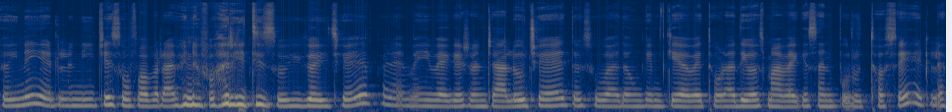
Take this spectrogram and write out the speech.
થઈ નહીં એટલે નીચે સોફા પર આવીને ફરીથી સૂઈ ગઈ છે. પણ એમ એ વેકેશન ચાલુ છે, તો સુવા દઉં કેમ કે હવે થોડા દિવસમાં વેકેશન પૂરું થશે, એટલે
